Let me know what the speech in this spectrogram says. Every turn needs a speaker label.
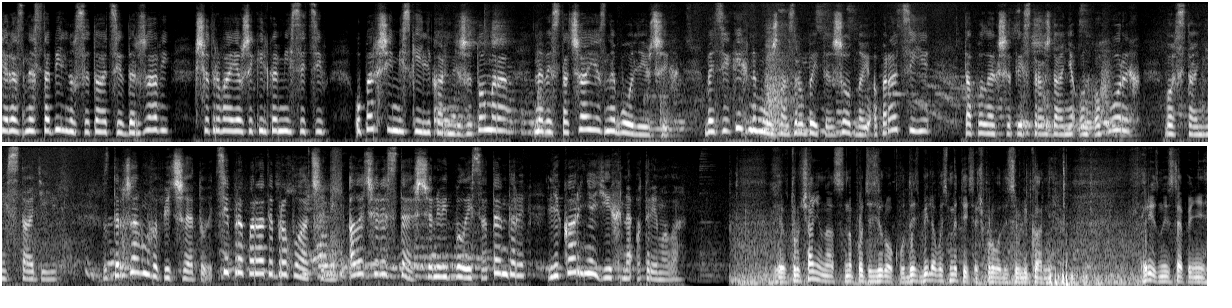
Speaker 1: Через нестабільну ситуацію в державі, що триває вже кілька місяців, у першій міській лікарні Житомира не вистачає знеболюючих, без яких не можна зробити жодної операції та полегшити страждання онкохворих в останній стадії. З державного бюджету ці препарати проплачені, але через те, що не відбулися тендери, лікарня їх не отримала.
Speaker 2: Е, Втручань у нас на протязі року десь біля 8 тисяч проводиться в лікарні різної степені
